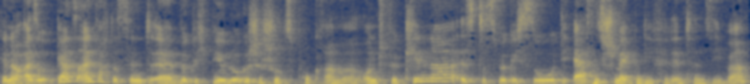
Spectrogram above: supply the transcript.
genau, also ganz einfach, das sind äh, wirklich biologische Schutzprogramme. Und für Kinder ist das wirklich so, die erstens schmecken die viel intensiver.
